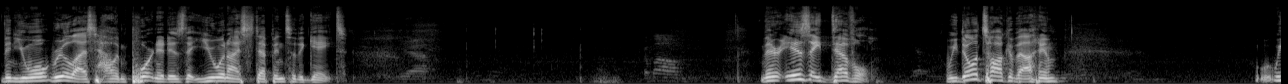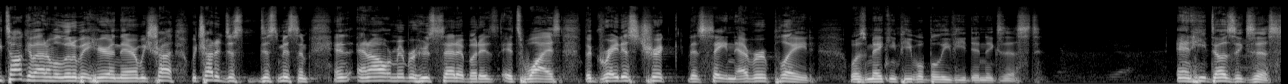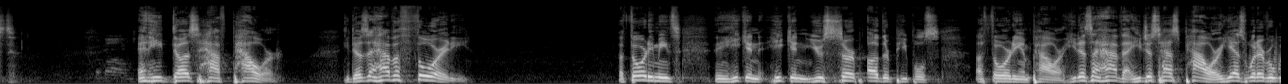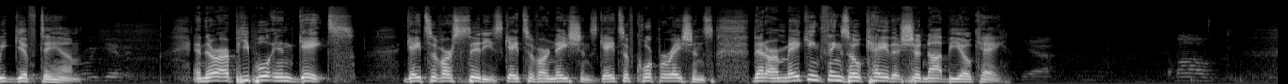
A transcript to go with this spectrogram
then you won't realize how important it is that you and I step into the gate. Yeah. There is a devil. We don't talk about him we talk about him a little bit here and there. We try, we try to just dismiss him. And, and I don't remember who said it, but it's, it's wise. The greatest trick that Satan ever played was making people believe he didn't exist. And he does exist. And he does have power. He doesn't have authority. Authority means he can, he can usurp other people's authority and power. He doesn't have that. He just has power. He has whatever we give to him. And there are people in gates gates of our cities, gates of our nations, gates of corporations that are making things okay that should not be okay.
